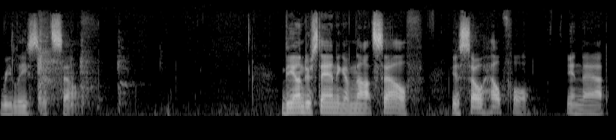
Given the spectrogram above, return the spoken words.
release itself? The understanding of not self is so helpful in that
